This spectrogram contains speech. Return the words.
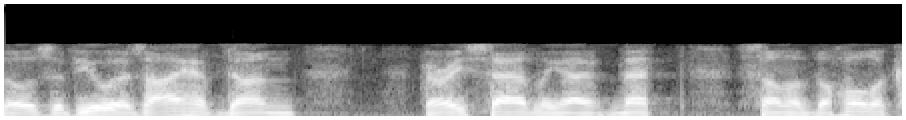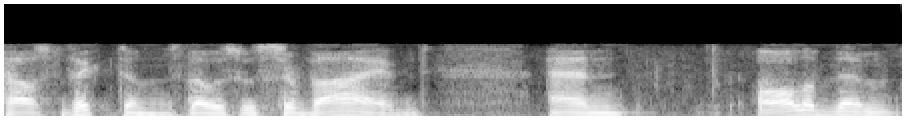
those of you, as I have done, very sadly, I've met some of the Holocaust victims, those who survived, and all of them,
